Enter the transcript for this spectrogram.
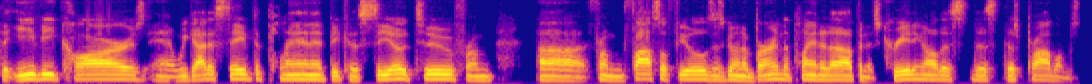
the EV cars and we got to save the planet because CO2 from uh, from fossil fuels is going to burn the planet up and it's creating all this this this problems.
